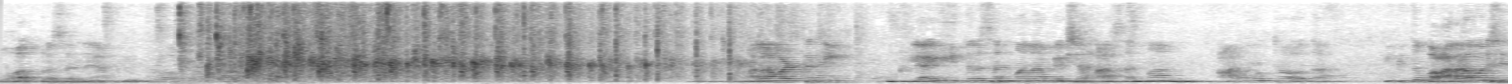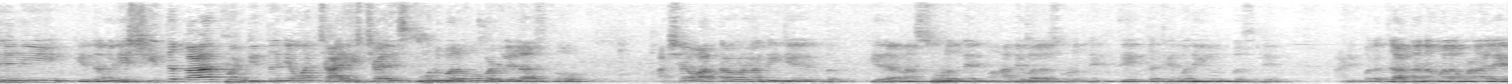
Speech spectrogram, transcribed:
बहुत प्रसन्न आहे आपले. मला वाटतं की कुठल्याही इतर सन्मानापेक्षा हा सन्मान फार मोठा होता. तिथं बारा वर्ष त्यांनी केलं. म्हणजे शीत काळात पण तिथं जेव्हा चाळीस चाळीस फूट बर्फ पडलेला असतो अशा वातावरणाने जे केदारनाथ सोडत नाहीत महादेवाला सोडत नाहीत ते कथेमध्ये येऊन बसले. आणि परत जाताना मला म्हणाले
